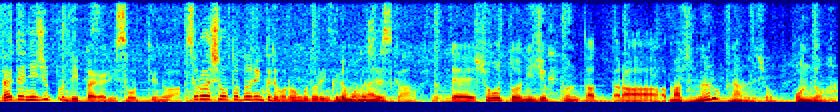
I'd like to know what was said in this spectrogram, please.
大体20分で1杯が理想っていうのはそれはショートドリンクでもロングドリンクでも同じですか？だってショート20分経ったらまずぬるくなるでしょ温度が。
